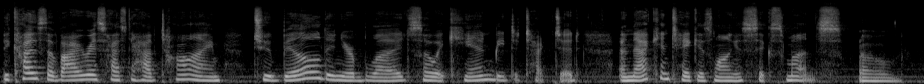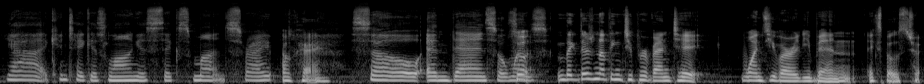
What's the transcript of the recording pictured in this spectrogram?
Because the virus has to have time to build in your blood so it can be detected. And that can take as long as six months. Oh, Yeah, it can take as long as six months, right? okay. So, and then, so So once, like, there's nothing to prevent it once you've already been exposed to it.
